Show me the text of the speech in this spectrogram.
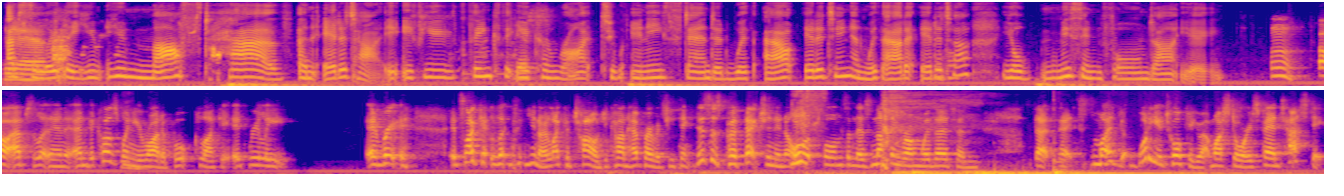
Yeah. Absolutely. You you must have an editor. If you think that you can write to any standard without editing and without an editor, you're misinformed, aren't you? Mm. Oh, absolutely. And, and because when you write a book, like it, it really, every, it's like, you know, like a child, you can't have favorites. You think this is perfection in all its forms and there's nothing wrong with it. And that, that's my, what are you talking about? My story is fantastic.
